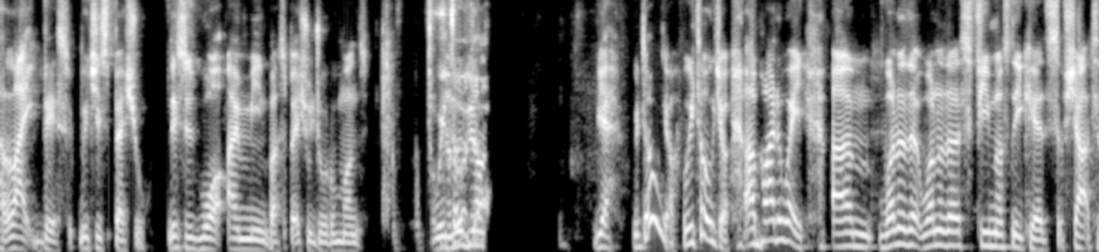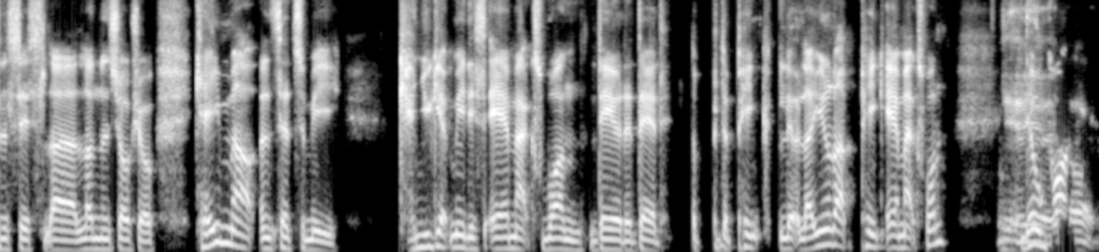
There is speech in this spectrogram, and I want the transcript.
like this, which is special. This is what I mean by special Jordan ones. We told you. Yeah, we told you. We told you. Uh, by the way, um, one of the one of the female sneakerheads, shout out to the sis, uh, London Show Show, came out and said to me, "Can you get me this Air Max One Day of the Dead, the the pink little, like you know that pink Air Max One? Yeah, they yeah. Gone,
